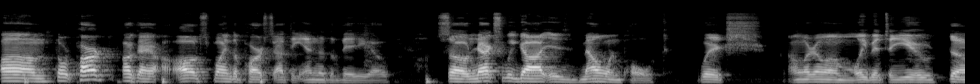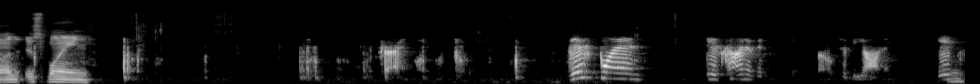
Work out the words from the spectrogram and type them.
um for part okay, I'll explain the parts at the end of the video. So next we got is Melon Pult, which I'm gonna um, leave it to you to explain. Okay. This clan is kind of to be honest. It's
